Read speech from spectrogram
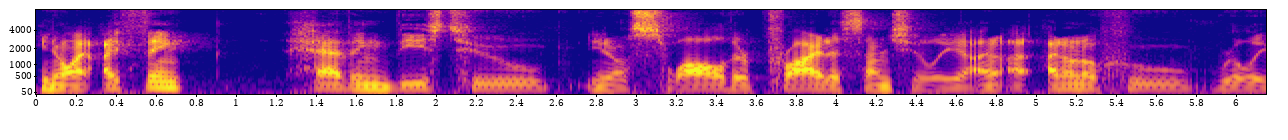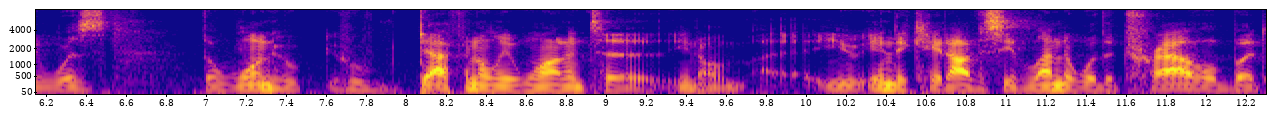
You know, I, I think having these two, you know, swallow their pride essentially. I I don't know who really was the one who who definitely wanted to, you know, you indicate obviously Lendl with the travel, but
